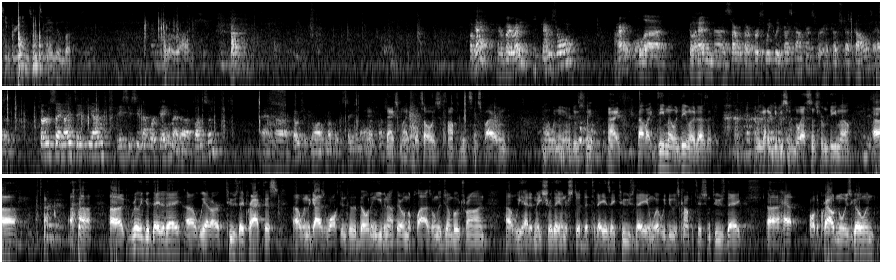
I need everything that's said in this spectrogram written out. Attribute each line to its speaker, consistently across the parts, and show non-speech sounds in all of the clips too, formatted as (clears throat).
Speaker 1: So greetings once
Speaker 2: How you
Speaker 1: again.
Speaker 2: doing, bud? Hello, Rod.
Speaker 3: Okay, everybody ready? Cameras rolling? All right, we'll uh, go ahead and uh, start with our first weekly press conference for head coach Geoff Collins ahead of Thursday night's 8 p.m. ACC Network game at uh, Clemson. And uh, Coach, if you want to open up with a statement, I'll have questions.
Speaker 2: Thanks, Mike. That's always confidence inspiring uh, when you introduce me. All right, about like Demo and Demo does it. We got to give you some lessons from Demo. Uh, (laughs) uh, really good day today. Uh, we had our Tuesday practice uh, when the guys walked into the building, even out there on the plaza on the jumbotron. Uh, we had to make sure they understood that today is a Tuesday, and what we do is competition Tuesday. Uh, had all the crowd noise going,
